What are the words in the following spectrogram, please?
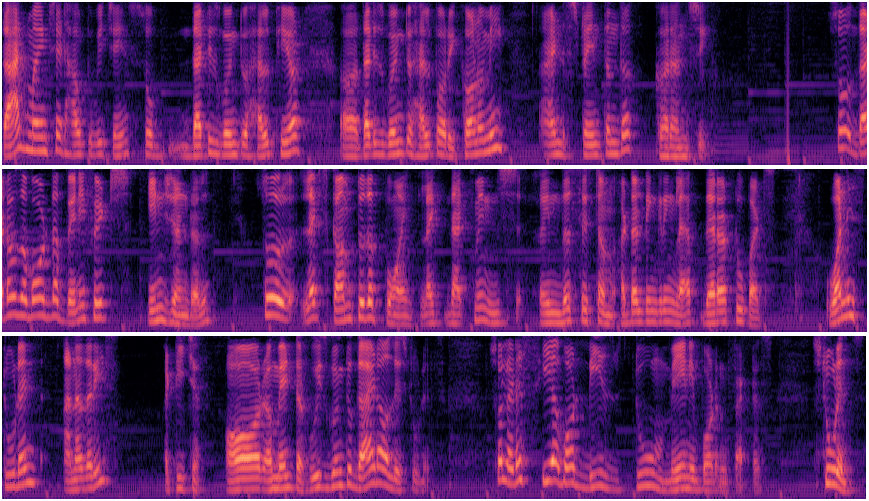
that mindset how to be changed. So that is going to help here. Uh, that is going to help our economy and strengthen the currency. So that was about the benefits in general so let's come to the point. Like that means in this system Atal tinkering lab there are two parts. One is student another is a teacher or a mentor who is going to guide all the students. So let us see about these two main important factors. Students.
